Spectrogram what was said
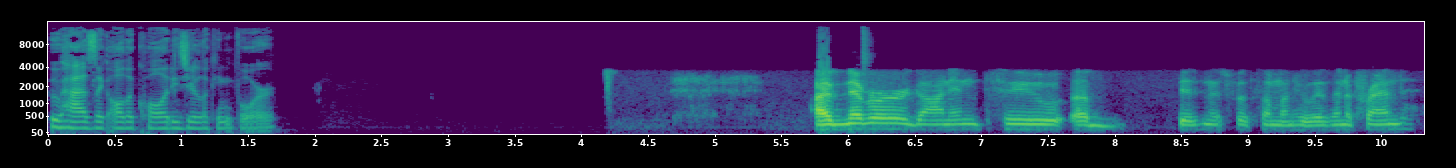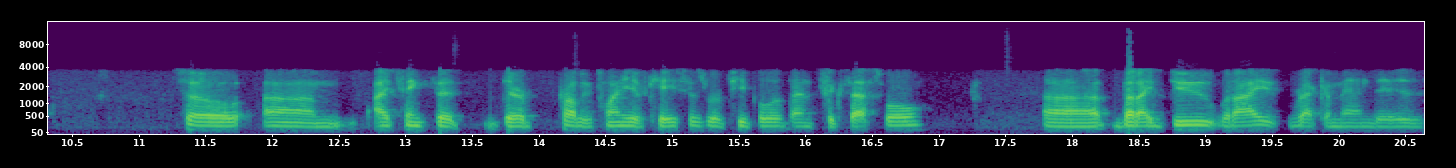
who has like all the qualities you're looking for? I've never gone into a business with someone who isn't a friend. So um, I think that there are probably plenty of cases where people have been successful. Uh, but I do, what I recommend is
